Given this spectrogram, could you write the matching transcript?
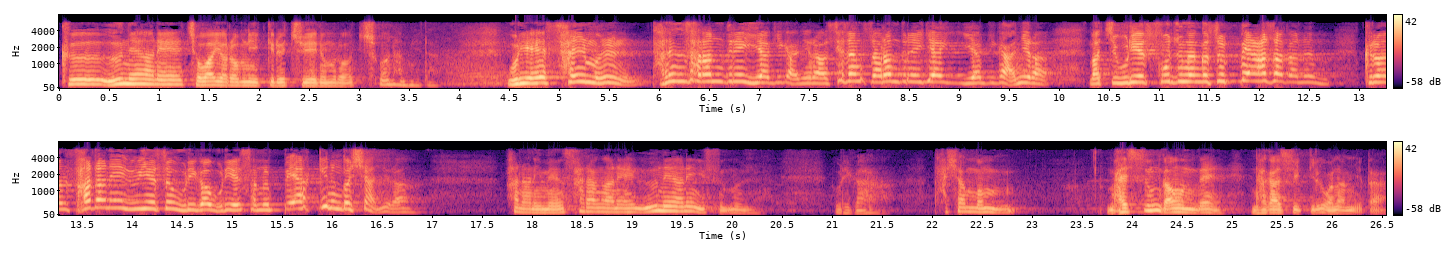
그 은혜 안에 저와 여러분이 있기를 주의 이름으로 축원합니다. 우리의 삶을 다른 사람들의 이야기가 아니라 세상 사람들의 이야기가 아니라 마치 우리의 소중한 것을 빼앗아가는 그러한 사단에 의해서 우리가 우리의 삶을 빼앗기는 것이 아니라 하나님의 사랑 안에 은혜 안에 있음을 우리가 다시 한번 말씀 가운데 나갈 수 있기를 원합니다.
